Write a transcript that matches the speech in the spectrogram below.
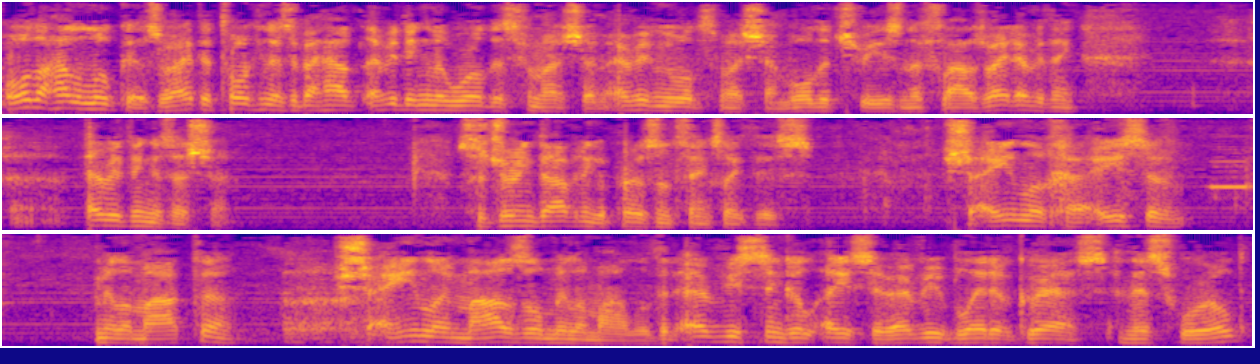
all the halalukas, right? They're talking to us about how everything in the world is from Hashem. Everything in the world is from Hashem. All the trees and the flowers, right? Everything. Uh, everything is Hashem. So during davening, a person thinks like this. Sha'ain lecha esav milamata. Sha'ain le mazel milamala. That every single esav, every blade of grass in this world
